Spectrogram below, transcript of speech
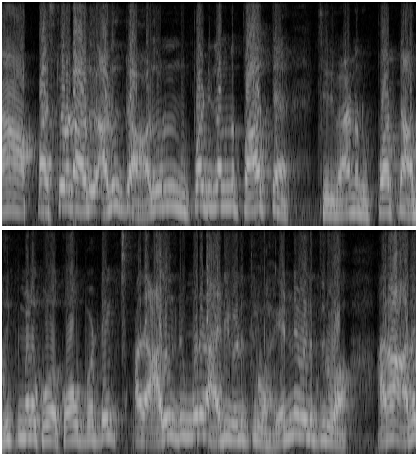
நான் ஃபர்ஸ்டோட அழு அழுதுட்டேன். அழுது நுப்பாட்டி தான் பார்த்தேன். சரி வேண்டாம் நுப்பாட்டினா அதுக்கு மேலே கோ கோவப்பட்டு அதை அழுதுட்டு கூட அடி வெளுத்துருவா. என்ன வெளுத்துருவா? ஆனால் அதை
